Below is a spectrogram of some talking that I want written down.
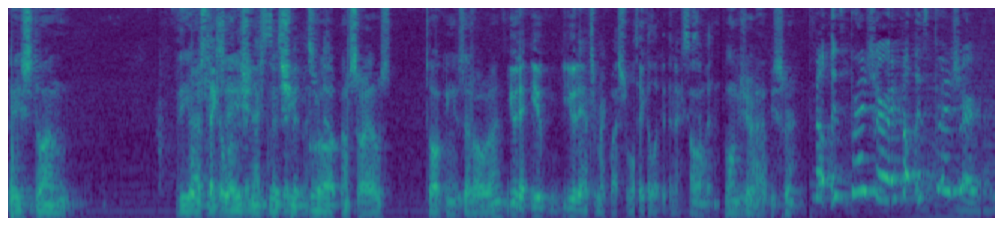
based on the We'll just take a look at the that she exhibit, Mr. brought. Depp. I'm sorry, I was talking. Is that all right? You'd, you, you had answered my question. We'll take a look at the next Oh, exhibit. as long as you're happy, sir. I felt this pressure. I felt this pressure.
